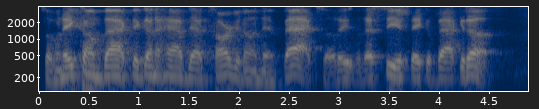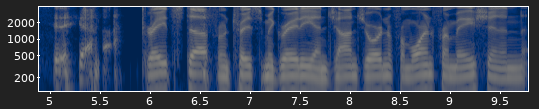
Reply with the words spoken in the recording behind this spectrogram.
So when they come back, they're going to have that target on their back. So they, let's see if they can back it up. Great stuff from Tracy McGrady and John Jordan. For more information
